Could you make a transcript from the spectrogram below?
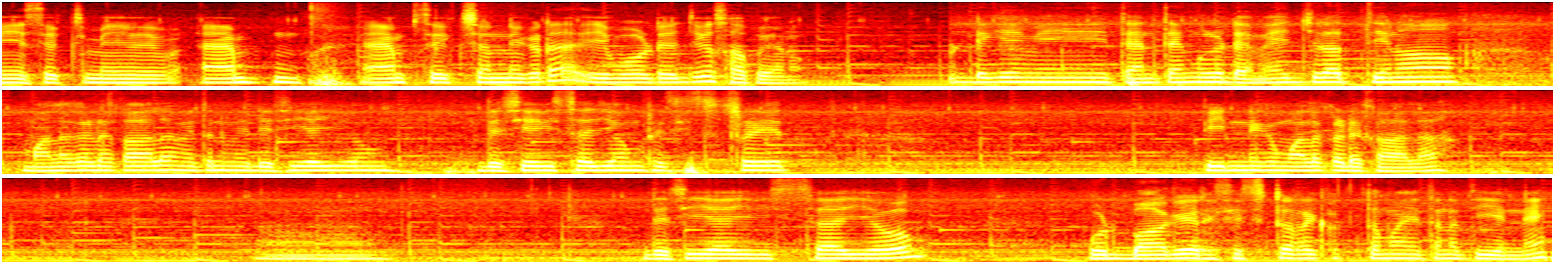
මේ සෙක්් මේ ඇම් ඇම්ප් සෙක්ෂන් එකට ඒ වෝල්ටේජ් එක සපයනවා ඩ්ඩගේ මේ තැන්තැන්ගුල ඩැමේජ්ලත් තියෙනවා. මලකඩ කාලා මෙතන මේ දෙසියයෝම් දෙසේ විස්සජයෝම් ප්‍රසිස්ට්‍රේත් පින් එක මලකඩ කාලා. දෙසියයි විස්සයෝ ගොඩ් බාගේ රෙසිස්ටර එකක් තමයි එතන තියෙන්නේ.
